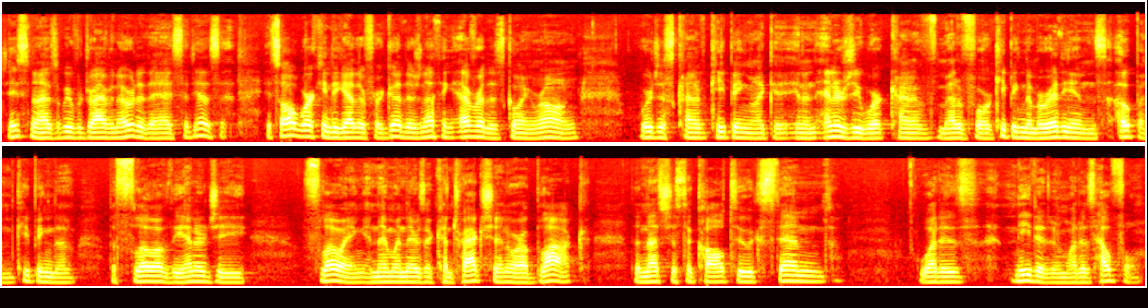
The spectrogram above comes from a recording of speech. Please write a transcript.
Jason and I, as we were driving over today, I said, yes, it's all working together for good. There's nothing ever that's going wrong we're just kind of keeping, like in an energy work kind of metaphor, keeping the meridians open, keeping the, the flow of the energy flowing. And then when there's a contraction or a block, then that's just a call to extend what is needed and what is helpful.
